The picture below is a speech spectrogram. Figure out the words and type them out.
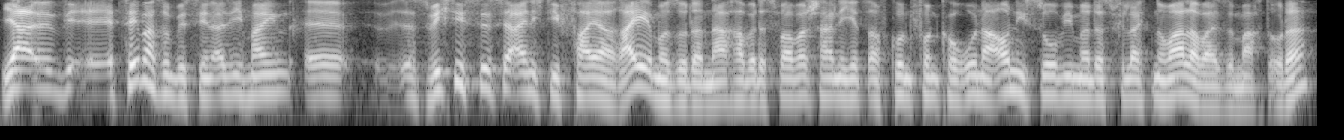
Ja, erzähl mal so ein bisschen. Also ich meine, äh, das Wichtigste ist ja eigentlich die Feierei immer so danach, aber das war wahrscheinlich jetzt aufgrund von Corona auch nicht so, wie man das vielleicht normalerweise macht, oder?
